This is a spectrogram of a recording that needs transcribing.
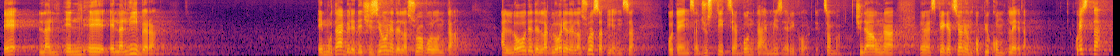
è la, è, è, è la libera e immutabile decisione della sua volontà, all'ode della gloria della sua sapienza, potenza, giustizia, bontà e misericordia. Insomma, ci dà una eh, spiegazione un po' più completa. Questa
